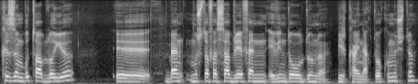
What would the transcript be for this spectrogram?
kızım bu tabloyu e, ben Mustafa Sabri Efendi'nin evinde olduğunu bir kaynakta okumuştum.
